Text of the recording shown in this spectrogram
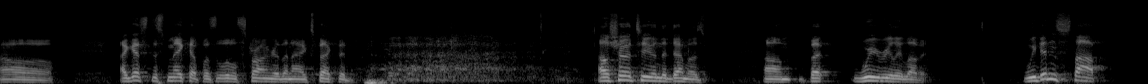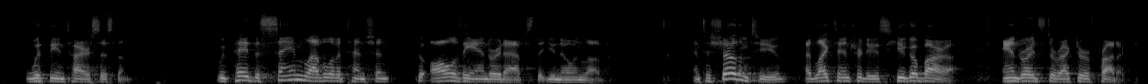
Oh, I guess this makeup was a little stronger than I expected. I'll show it to you in the demos, um, but we really love it. We didn't stop with the entire system. We paid the same level of attention to all of the Android apps that you know and love. And to show them to you, I'd like to introduce Hugo Barra, Android's Director of Product.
